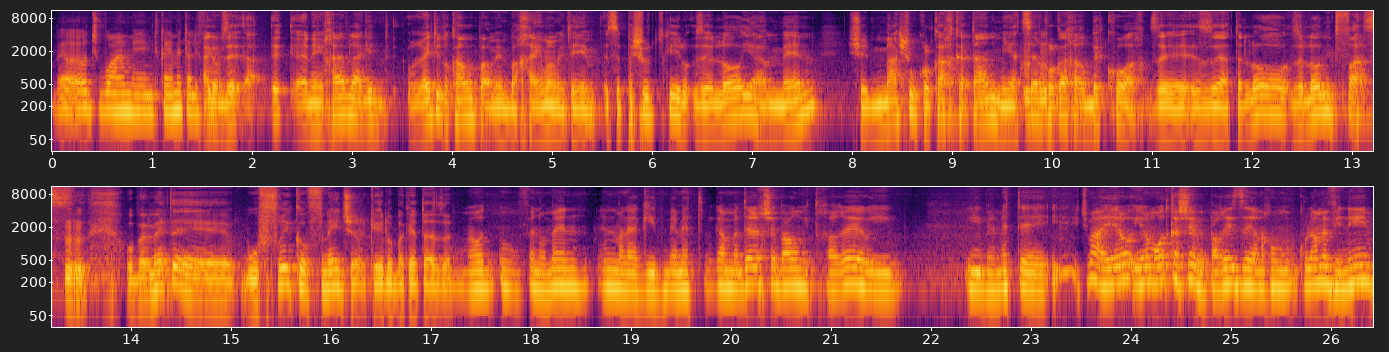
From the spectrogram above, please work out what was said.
בעוד שבועיים אה, מתקיימת אליפות. אגב, זה, אני חייב להגיד, ראיתי אותו כמה פעמים בחיים האמיתיים, זה פשוט כאילו, זה לא ייאמן שמשהו כל כך קטן מייצר כל כך הרבה כוח, זה, זה, אתה לא, זה לא נתפס, הוא באמת, אה, הוא freak of nature כאילו בקטע הזה. הוא מאוד, הוא פנומן, אין מה להגיד, באמת, וגם הדרך שבה הוא מתחרה, היא, היא באמת, אה, היא- תשמע, יהיה לו, יהיה לו מאוד קשה, בפריז אה, אנחנו כולם מבינים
